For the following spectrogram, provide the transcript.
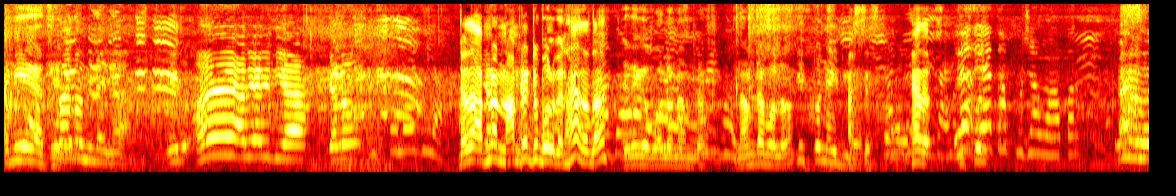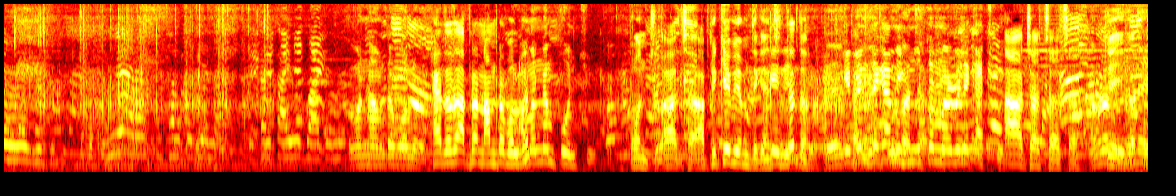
এ, নিয়ে গেছে कब मिलेगा দাদা আপনার নামটা একটু বলবেন হ্যাঁ দাদা? এদিকে বলো নামটা। নামটা বলো। আচ্ছা, হ্যাঁ নামটা বলো। হ্যাঁ দাদা আপনার নামটা পঞ্চু। পঞ্চু আচ্ছা আপনি তো? থেকে আচ্ছা আচ্ছা আচ্ছা ঠিক আছে।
